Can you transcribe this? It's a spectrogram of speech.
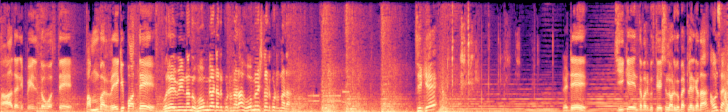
కాదని పేలుతో వస్తే పంబ రేగిపోతే ఒరే వీడు నన్ను హోమ్ గార్డ్ అనుకుంటున్నాడా? హోమ్ మినిస్టర్ అనుకుంటున్నాడా? జీకే? రెడ్డి జీకే ఇంతవరకు స్టేషన్లో అడుగు పెట్టలేదు కదా? అవును సార్.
